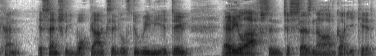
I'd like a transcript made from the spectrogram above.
Can essentially, what gang signals do we need to do? Eddie laughs and just says, "No, I've got you, kid."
